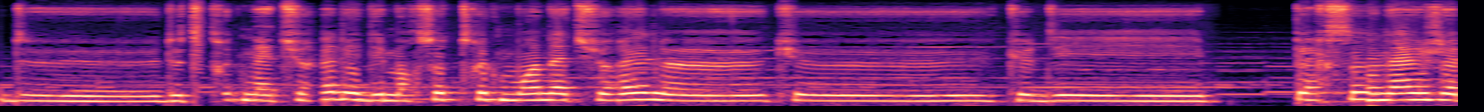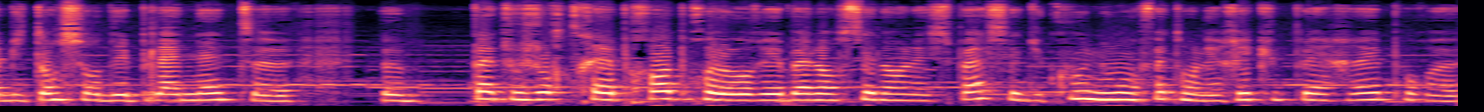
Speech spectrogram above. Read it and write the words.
de, de trucs naturels et des morceaux de trucs moins naturels que, des personnages habitant sur des planètes pas toujours très propres auraient balancé dans l'espace et du coup, nous, en fait, on les récupérerait pour, euh,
